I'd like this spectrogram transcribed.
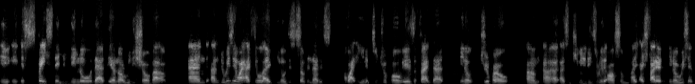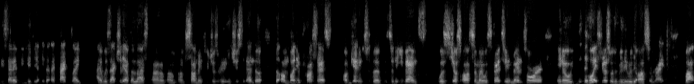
a, a, a space that they know that they are not really sure about. And and the reason why I feel like you know this is something that is quite unique to Drupal is the fact that you know Drupal um, uh, as a community is really awesome. I, I started you know recently started engaging. In fact, like I was actually at the last um, um, um, summit, which was really interesting, and the the onboarding process of getting to the to the events was just awesome. I was spared to a mentor. You know, the whole experience was really, really awesome, right? But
